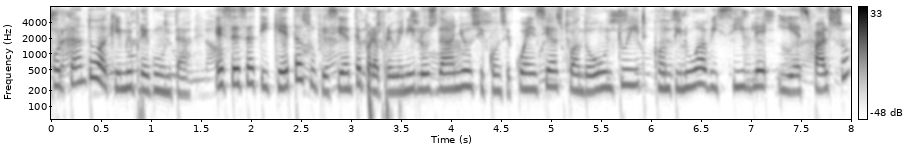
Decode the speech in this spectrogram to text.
Por tanto, aquí mi pregunta, ¿es esa etiqueta suficiente para prevenir los daños y consecuencias cuando un tweet continúa visible y es falso?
